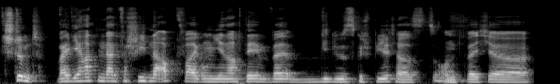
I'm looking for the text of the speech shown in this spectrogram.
Stimmt. Weil die hatten dann verschiedene Abzweigungen, je nachdem, wie du es gespielt hast und welche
